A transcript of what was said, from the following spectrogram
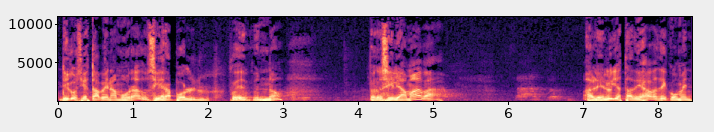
Digo, si estaba enamorado, si era por... Pues no. Pero si le amaba, aleluya, hasta dejabas de comer.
